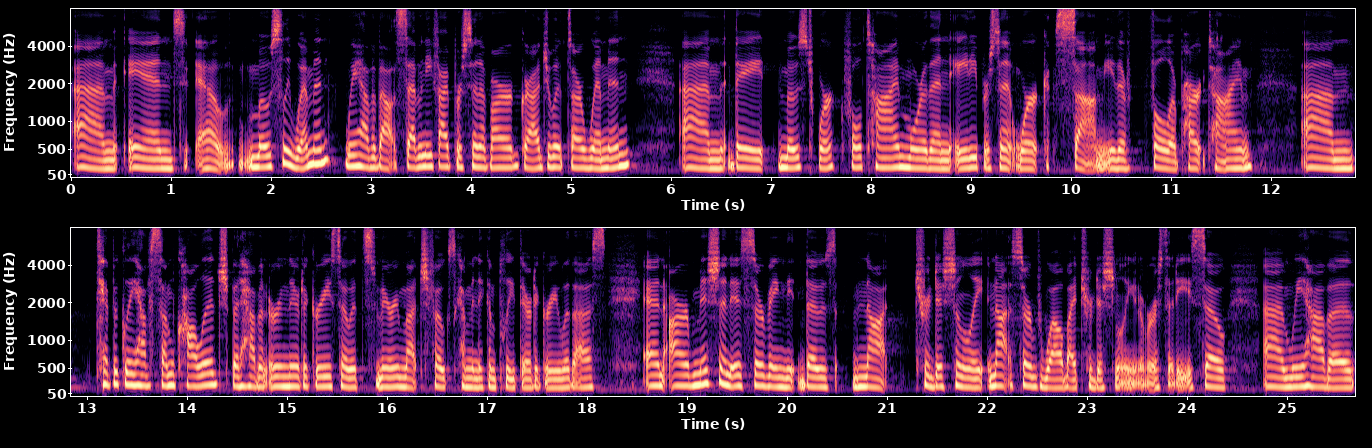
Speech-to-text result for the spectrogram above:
um, and uh, mostly women. We have about 75% of our graduates are women. Um, they most work full time, more than 80% work some, either full or part time. Um, typically have some college but haven't earned their degree, so it's very much folks coming to complete their degree with us. And our mission is serving those not traditionally not served well by traditional universities. So um, we have a,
